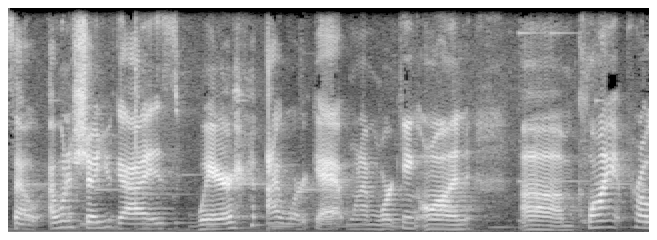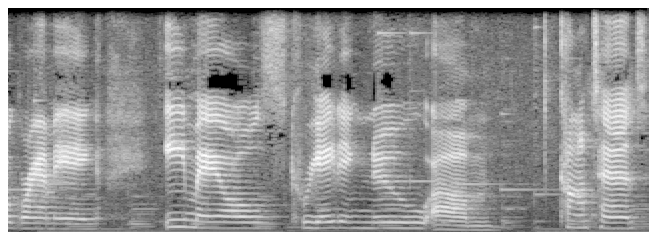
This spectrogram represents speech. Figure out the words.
So I want to show you guys where I work at when I'm working on um, client programming, emails, creating new um, content,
